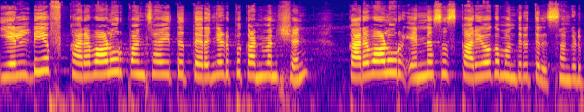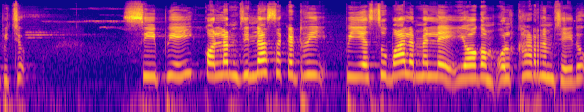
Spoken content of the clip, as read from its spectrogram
L D F Karavaloor panchayat തെരഞ്ഞെടുപ്പ് convention Karavaloor N S S കരയോഗ മന്ദിരത്തിൽ സംഘടിപ്പിച്ചു. സി പി ഐ കൊല്ലം ജില്ലാ secretary P S Subal M L A യോഗം ഉദ്ഘാടനം ചെയ്തു.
